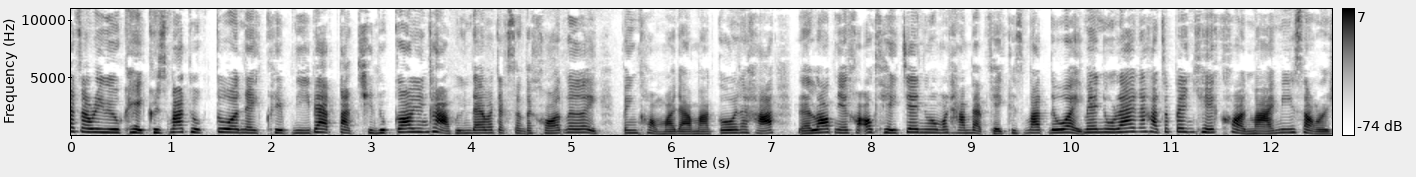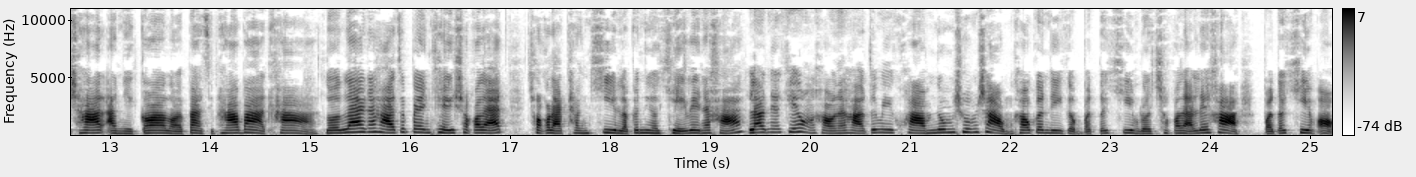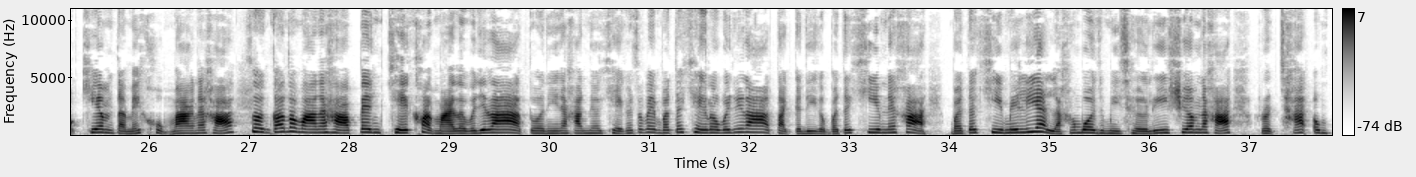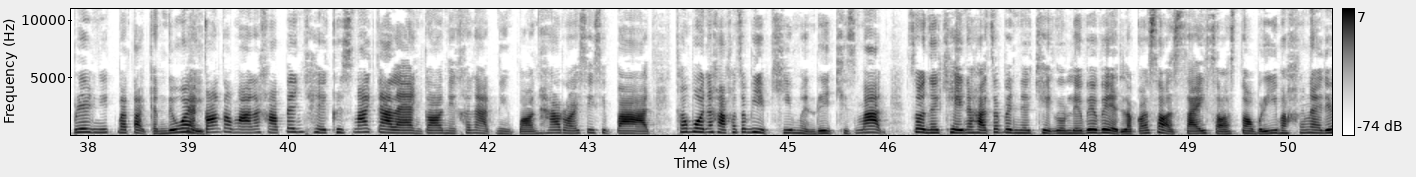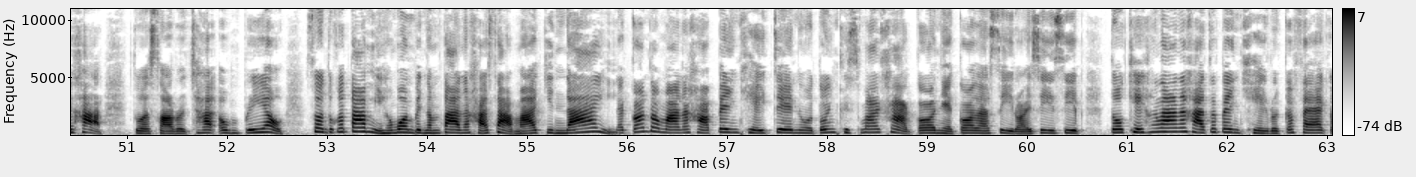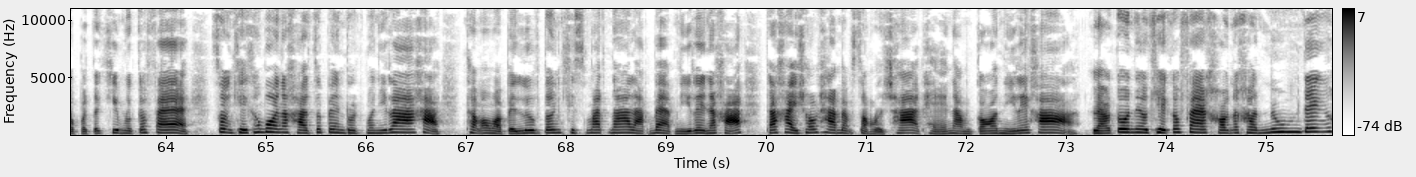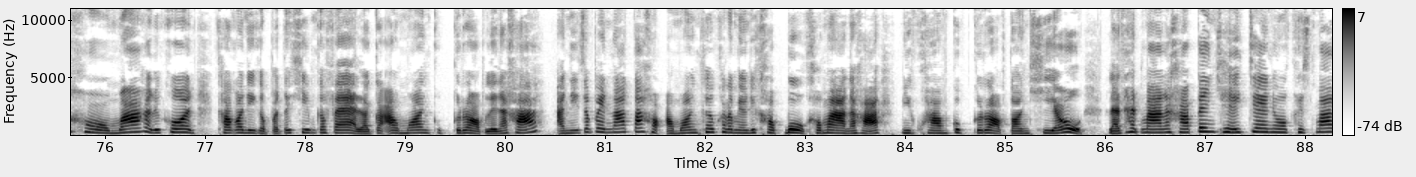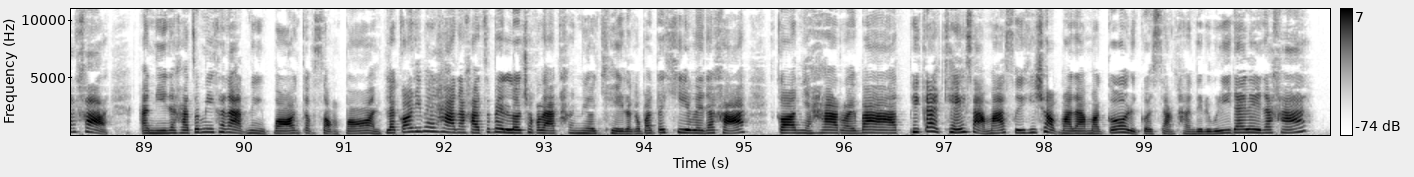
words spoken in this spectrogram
ถ้าจะรีวิวเค้กคริสต์มาสทุกตัวในคลิปนี้แบบตัดชิ้นทุกก้อนยังค่ะเพิ่งได้มาจากซันตาคลอสเลย เป็นของมาดามมาโก้นะคะ และรอบนี้เขาเอาเค้กเจนัวมาทำแบบเค้กคริสต์มาสด้วย เมนูแรกนะคะ จะเป็นเค้กขอนไม้มี 2 รสชาติ อันนี้ก็185 บาทค่ะรสแรกนะคะ จะเป็นเค้กช็อกโกแลตช็อกโกแลตทั้งครีมแล้วก็เนื้อเค้กเลยนะคะ แล้วเนื้อเค้กของเขานะคะ จะมีความนุ่มชุ่มฉ่ำเข้ากันดีกับบัตเตอร์ครีมรสช็อกโกแลตเลยค่ะบัตเตอร์ครีมออกเข้มแต่ไม่ขมมากนะคะ ส่วนก้อนต่อมานะคะ เป็นเค้กขอนไม้โรวานิลาตัววนี้นะคะ เนื้อเค้กก็จะเป็นบัตเตอร์เค้กโรวานิลาตัดกันดีกับบัตเตอร์ครีมเลยค่ะ บัตเตอร์ครีมไม่เลี่ยน และข้างบนจะมีเชอร์รี่เชื่อมนะคะ รสชาติอมเปรี้ยวนิดมาตัดกันด้วยและก้อนต่อมานะคะ เป็นเค้กคริสต์มาสกาแลนก้อนนี้ขนาด1ปอนด์540 บาท ข้างบนนะคะเขาจะบีบครีมเหมือนรีดคริสต์มาส ส่วนเนื้อเค้กนะคะ จะเป็นเนื้อเค้กรสเลเวเวทแล้วก็สอดไส้ซอสสตรอเบอรี่มาข้างในด้วยค่ะ ตัวซอสรสชาติอมเปรี้ยว ส่วนตุ๊กตาหมีข้างบนเป็นน้ำตาลนะคะ สามารถกินได้ และก้อนต่อมานะคะ เป็นเค้กเจนัวต้นคริสต์มาสค่ะก้อนเนี่ยก้อนละ440 ตัวเค้กข้างล่างนะคะ จะเป็นเค้กรสกาแฟกับบัตเตอร์ครีมรสกาแฟ ส่วนเค้กข้างบนนะคะ จะเป็นรสวานิลาค่ะทำออกมาเป็นรูปต้นคริสต์มาสน่ารักแบบนี้เลยนะคะ ถ้าใครชอบทานแบบ 2 รสชาติแพ้นำก้อนนี้เลยค่ะ แล้วตัวเนื้อเค้กกาแฟเขานะคะ นุ่มเด้งหอมมากค่ะทุกคน เข้ากันดีกับบัตเตอร์ครีมกาแฟ แล้วก็อัลมอนด์กรุบกรอบเลยนะคะ อันนี้จะเป็นหน้าตาของอัลมอนด์เคลือบคาราเมลที่เขาโบกเข้ามานะคะ มีความกรุบกรอบตอนเคี้ยว และถัดมานะคะ เป็นเค้กเจนัวคริสต์มาสค่ะ อันนี้นะคะจะมีขนาด 1 ปอนด์กับ 2 ปอนด์แล้วก็นที่แพทานนะคะ จะเป็นรสช็อกโกแลตทางเนื้อเค้กแล้วก็บัตเตอร์ครีมเลยนะคะก้อนเนี่ย500 บาท พิกัดเค้กสามารถซื้อที่ช็อปมาดามมาโกหรือกดสั่งทางเดลิเวอรี่ได้เลยนะคะ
